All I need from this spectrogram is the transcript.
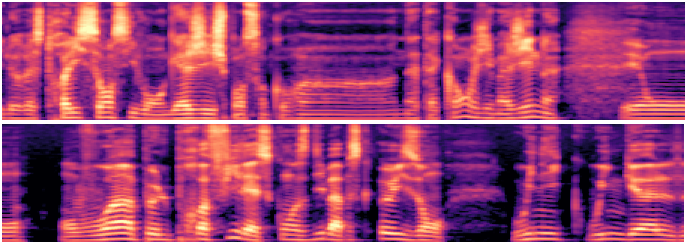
Il leur reste 3 licences, ils vont engager, je pense, encore un, attaquant, j'imagine. et on, on voit un peu le profil. Est-ce qu'on se dit, bah, parce qu'eux, ils ont, Winnick, Wingles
